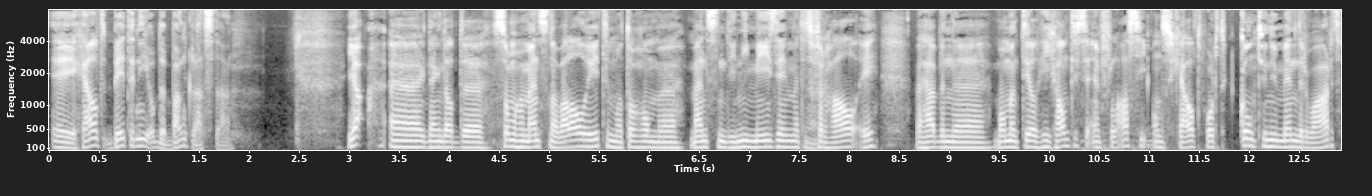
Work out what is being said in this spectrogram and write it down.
je geld beter niet op de bank laat staan. Ja, uh, ik denk dat uh, sommige mensen dat wel al weten, maar toch om uh, mensen die niet mee zijn met het ja. verhaal. Hey, we hebben momenteel gigantische inflatie. Ons geld wordt continu minder waard.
